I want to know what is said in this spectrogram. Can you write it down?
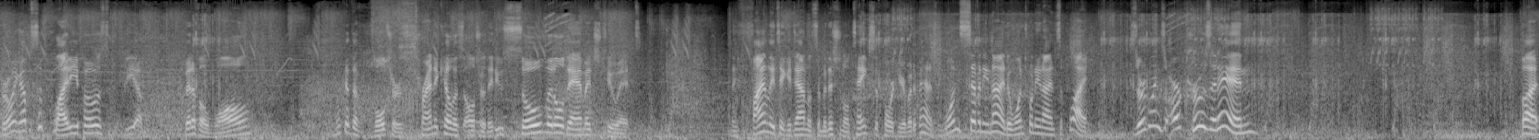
Throwing up supply depots to be a bit of a wall. Look at the vultures trying to kill this ultra. They do so little damage to it. They finally take it down with some additional tank support here, but man, it's 179 to 129 supply. Zerglings are cruising in. But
